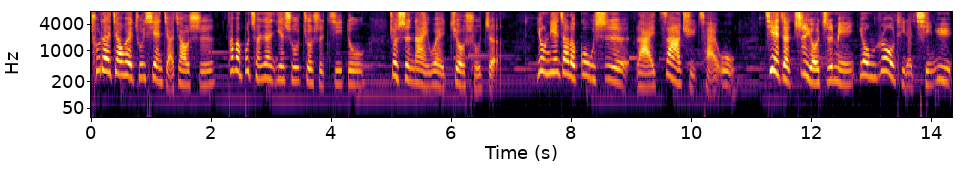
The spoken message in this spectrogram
初代教会出现假教师，他们不承认耶稣就是基督，就是那一位救赎者，用捏造的故事来榨取财物，借着自由之名，用肉体的情欲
